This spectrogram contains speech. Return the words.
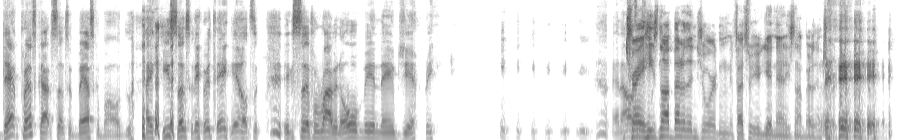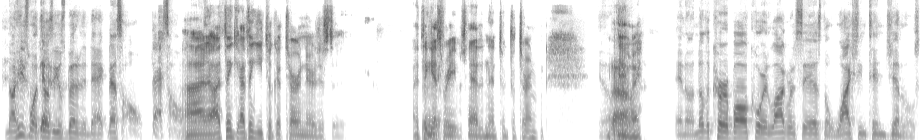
Dak Prescott sucks at basketball. Like he sucks at everything else except for robbing old men named Jerry. Trey, he's not better than Jordan. If that's what you're getting at, he's not better than Jordan. No, he just he's one tells he was better than Dak. That's all. That's all. I I think I think he took a turn there. Just to, I think Yeah. that's where he was headed, and then took the turn. You know? Wow. Anyway, And another curveball, Corey Logren says the Washington Generals.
